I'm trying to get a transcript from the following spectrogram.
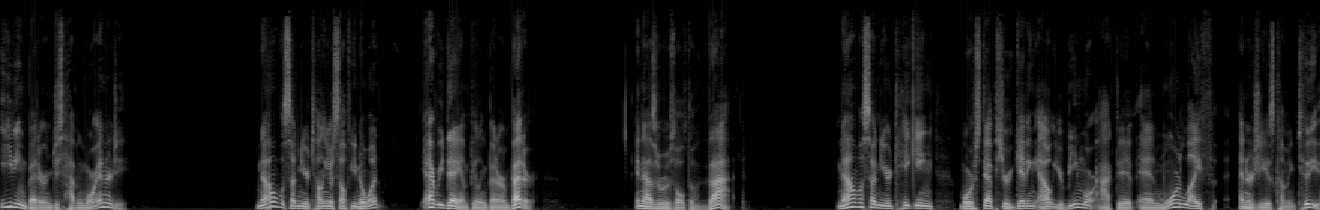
eating better, and just having more energy. Now all of a sudden you're telling yourself, you know what? Every day I'm feeling better and better. And as a result of that, now all of a sudden you're taking more steps, you're getting out, you're being more active, and more life energy is coming to you.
